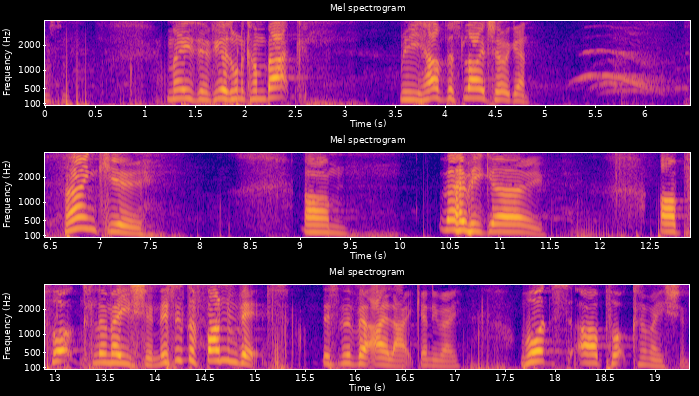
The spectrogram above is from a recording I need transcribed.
Awesome. Amazing. If you guys want to come back, we have the slideshow again. Thank you. Um, there we go. Our proclamation. This is the fun bit. This is the bit I like, anyway. What's our proclamation?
